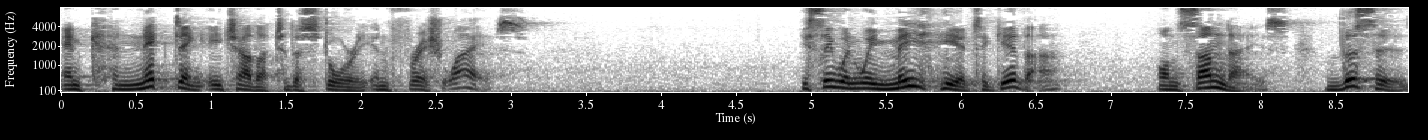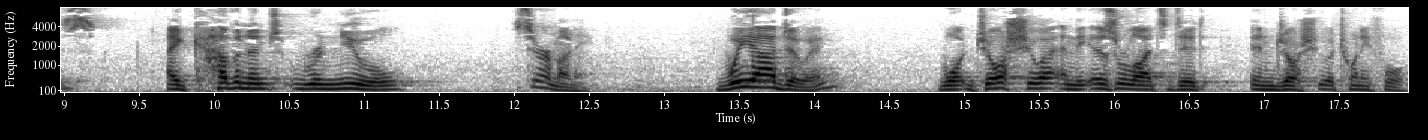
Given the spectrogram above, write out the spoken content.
and connecting each other to the story in fresh ways. You see, when we meet here together on Sundays, this is a covenant renewal ceremony. We are doing what Joshua and the Israelites did in Joshua 24.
